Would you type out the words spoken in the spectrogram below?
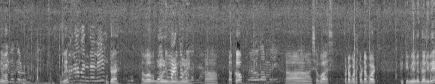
हे बघ. कुठं आहे? हा बघ मळी मळी मळी. हां दाखव. हां शबास. पटापट पटापट. किती मेहनत झाली रे.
